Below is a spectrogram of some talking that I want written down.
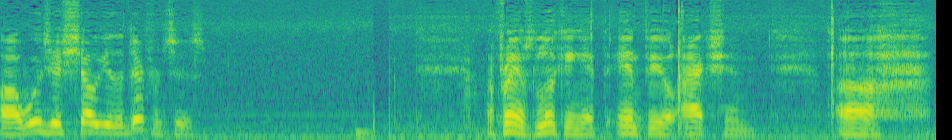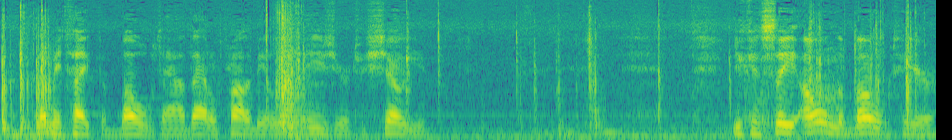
uh, we'll just show you the differences. My friends, looking at the Enfield action, uh, let me take the bolt out. That'll probably be a little easier to show you. You can see on the bolt here,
